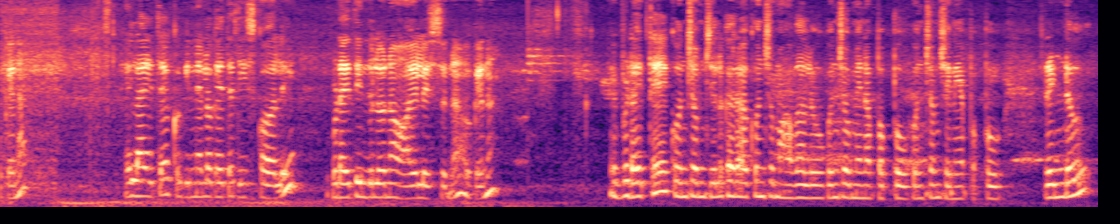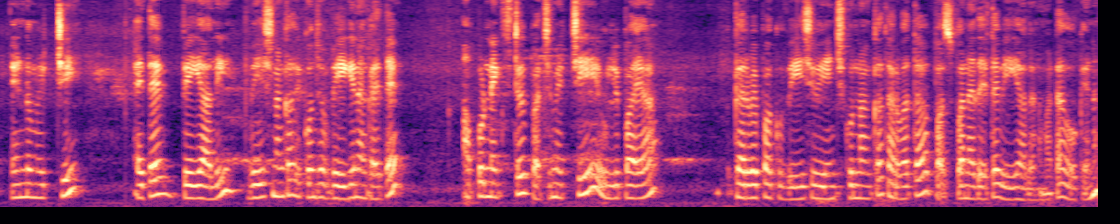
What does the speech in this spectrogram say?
ఓకేనా ఇలా అయితే ఒక గిన్నెలోకి అయితే తీసుకోవాలి. ఇప్పుడైతే ఇందులోనే ఆయిల్ ఇస్తున్నా ఓకేనా? ఇప్పుడైతే కొంచెం జీలకర్ర కొంచెం ఆవాలు కొంచెం మినపప్పు కొంచెం శనగపప్పు రెండు ఎండుమిర్చి అయితే వేయాలి. వేసినాక కొంచెం వేగినాక అయితే అప్పుడు నెక్స్ట్ పచ్చిమిర్చి ఉల్లిపాయ కరివేపాకు వేసి వేయించుకున్నాక తర్వాత పసుపు అనేది అయితే వేయాలన్నమాట ఓకేనా?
